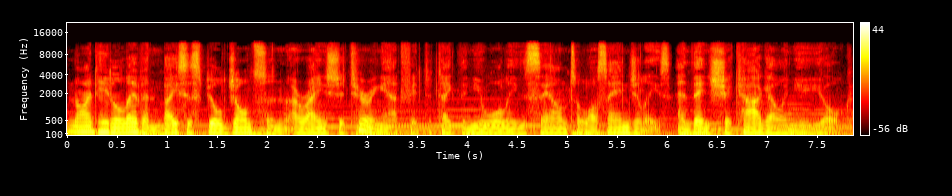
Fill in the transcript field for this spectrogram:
1911, bassist Bill Johnson arranged a touring outfit to take the New Orleans sound to Los Angeles and then Chicago and New York.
